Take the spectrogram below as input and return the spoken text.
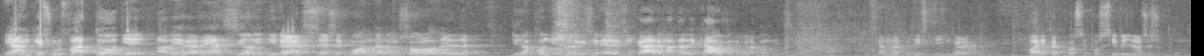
e anche sul fatto di avere reazioni diverse a seconda non solo del, di una condizione che si viene a verificare ma dalle cause di quella condizione no? siamo andati a distinguere vari percorsi possibili nello stesso punto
